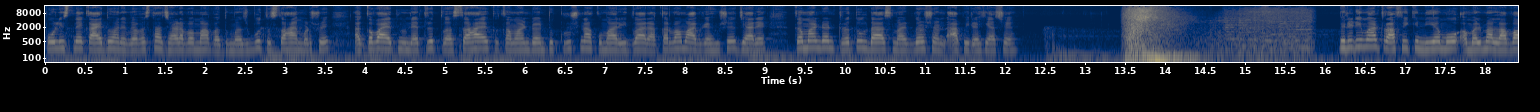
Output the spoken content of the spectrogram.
પોલીસને કાયદો અને વ્યવસ્થા જાળવવામાં વધુ મજબૂત સહાય મળશે. આ કવાયતનું નેતૃત્વ સહાયક કમાન્ડન્ટ કૃષ્ણા કુમારી દ્વારા કરવામાં આવી રહ્યું છે, જ્યારે કમાન્ડન્ટ રતુલ દાસ માર્ગદર્શન આપી રહ્યા છે. ભીલડીમાં ટ્રાફિક નિયમો અમલમાં લાવવા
